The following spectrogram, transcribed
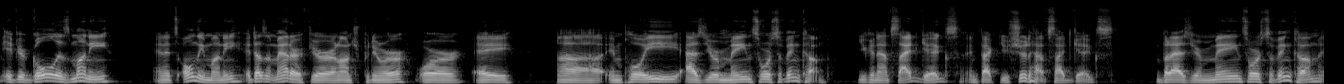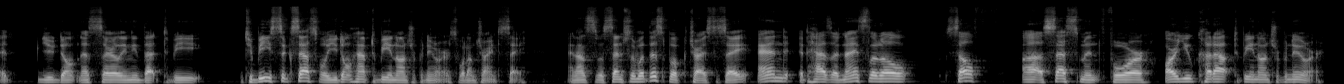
If your goal is money and it's only money, it doesn't matter if you're an entrepreneur or a uh, employee as your main source of income. You can have side gigs. In fact, you should have side gigs. But as your main source of income, it, you don't necessarily need that to be to be successful. You don't have to be an entrepreneur. Is what I'm trying to say, and that's essentially what this book tries to say. And it has a nice little self uh, assessment for are you cut out to be an entrepreneur?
